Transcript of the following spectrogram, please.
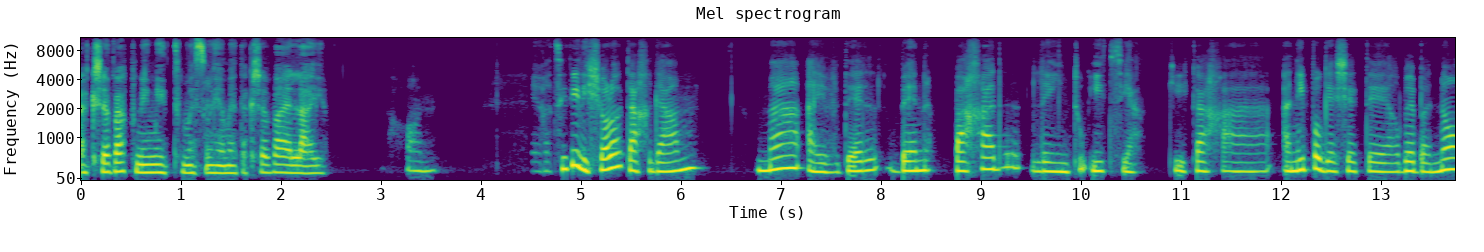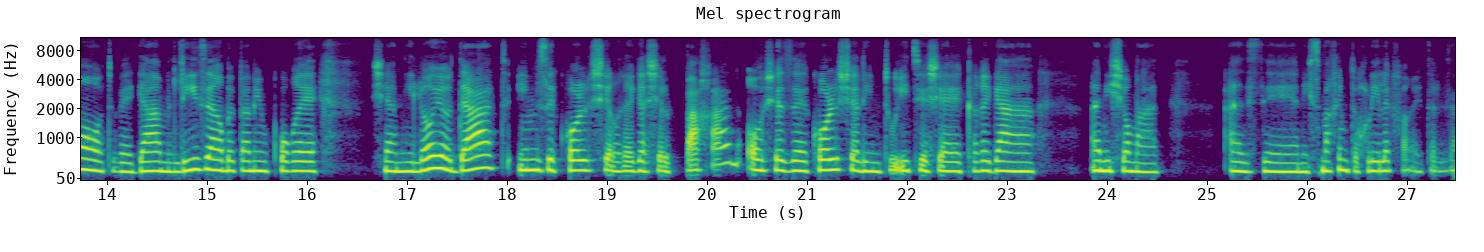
הקשבה פנימית מסוימת, הקשבה אליי. נכון. רציתי לשאול אותך גם, מה ההבדל בין פחד לאינטואיציה? כי ככה אני פוגשת אה, הרבה בנות וגם לי זה הרבה פעמים קורה שאני לא יודעת אם זה קול של רגע של פחד או שזה קול של אינטואיציה שכרגע אני שומעת. אז uh, אני אשמח אם תוכלי לפרט על זה.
